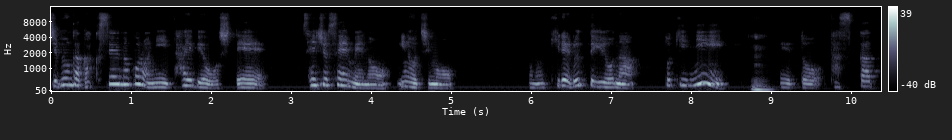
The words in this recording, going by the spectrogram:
自分が学生の頃に大病をして、選手生命の命もあの切れるっていうような時に、うん。えっ、と、助かっ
